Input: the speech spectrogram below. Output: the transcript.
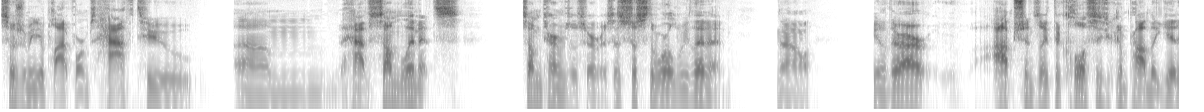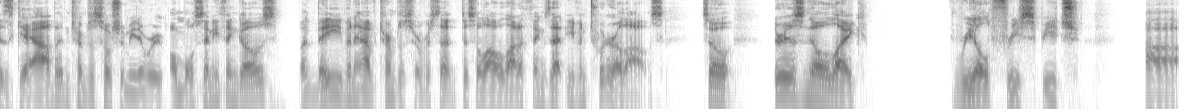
social media platforms have to um, have some limits, some terms of service. It's just the world we live in. Now, you know, there are options like the closest you can probably get is Gab in terms of social media where almost anything goes, but they even have terms of service that disallow a lot of things that even Twitter allows. So there is no like real free speech uh,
